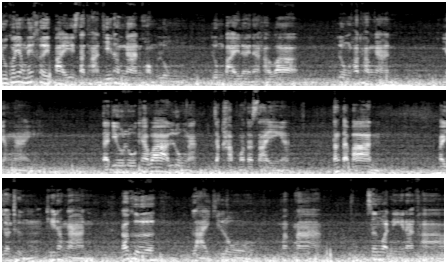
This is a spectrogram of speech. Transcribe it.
ดิวก็ยังไม่เคยไปสถานที่ทำงานของลุงลุงใบเลยนะครับว่าลุงเขาทำงานยังไง แต่ดิวรู้แค่ว่าลุงอะ จะขับมอเตอร์ไซค์อย่างเงี้ย ตั้งแต่บ้านไปจนถึงที่ทำงาน ก็คือหลายกิโลมาก ๆ ซึ่งวันนี้นะครับ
